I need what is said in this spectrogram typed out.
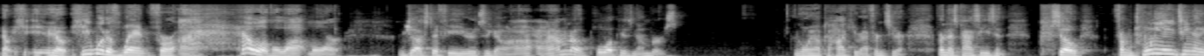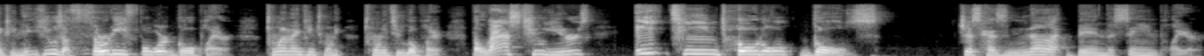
no, he, you know, he would have went for a hell of a lot more just a few years ago. I, am going to pull up his numbers going up to hockey reference here from this past season. So from 2018-19, he, he was a 34 goal player. 2019-20, 22 goal player. The last two years, 18 total goals. Just has not been the same player.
